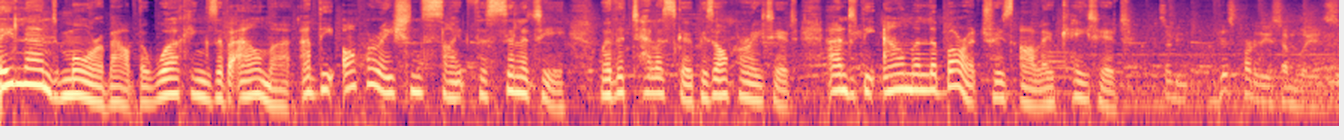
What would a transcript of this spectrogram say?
They learned more about the workings of ALMA at the operations site facility where the telescope is operated and the ALMA laboratories are located. So I mean, this part of the assembly is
